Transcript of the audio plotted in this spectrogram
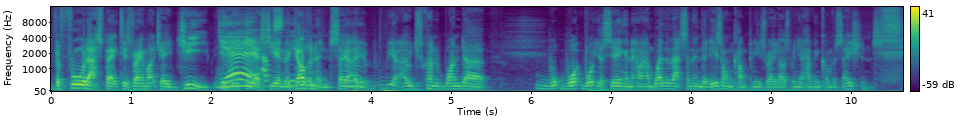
the fraud aspect is very much a G in Yeah, the ESG and absolutely. Mm. the governance. So, I, you know, I would just kind of wonder. What, what what you're seeing and, and whether that's something that is on companies' radars when you're having conversations.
